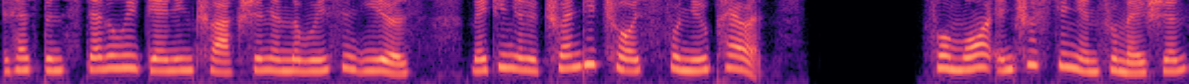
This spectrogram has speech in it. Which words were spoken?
it has been steadily gaining traction in the recent years, making it a trendy choice for new parents. For more interesting information,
